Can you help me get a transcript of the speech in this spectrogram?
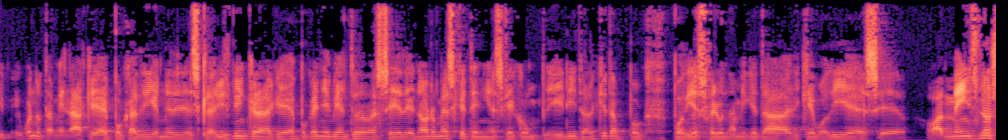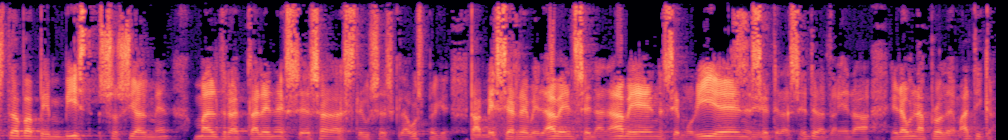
I, i bueno, també en aquella època, diguem de l'esclavisme, que en aquella època hi havia tota una sèrie de normes que tenies que complir i tal, que tampoc podies fer una miqueta el que volies. Eh, o almenys no estava ben vist socialment maltractar en excés als teus esclaus perquè també se rebel·laven, se n'anaven, se morien, sí. etc etc. També era, era una problemàtica.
